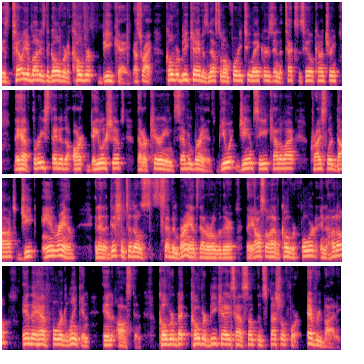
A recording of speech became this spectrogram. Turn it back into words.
is tell your buddies to go over to Covert Bee Cave. That's right. Covert Bee Cave is nestled on 42 acres in the Texas Hill Country. They have three state of the art dealerships that are carrying seven brands Buick, GMC, Cadillac, Chrysler, Dodge, Jeep, and Ram. And in addition to those seven brands that are over there, they also have Covert Ford in Hutto and they have Ford Lincoln in Austin. Covert, Covert Bee Cave's has something special for everybody.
